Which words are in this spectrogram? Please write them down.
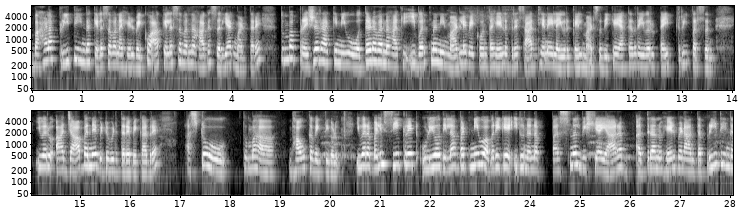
ಬಹಳ ಪ್ರೀತಿಯಿಂದ ಕೆಲಸವನ್ನು ಹೇಳಬೇಕು. ಆ ಕೆಲಸವನ್ನು ಆಗ ಸರಿಯಾಗಿ ಮಾಡ್ತಾರೆ. ತುಂಬ ಪ್ರೆಷರ್ ಹಾಕಿ ನೀವು ಒತ್ತಡವನ್ನು ಹಾಕಿ ಈ ವರ್ಕ್ನ ನೀನು ಮಾಡಲೇಬೇಕು ಅಂತ ಹೇಳಿದ್ರೆ ಸಾಧ್ಯನೇ ಇಲ್ಲ ಇವರ ಕೈಲಿ ಮಾಡಿಸೋದಕ್ಕೆ. ಯಾಕಂದರೆ ಇವರು ಟೈಪ್ ತ್ರೀ ಪರ್ಸನ್ ಇವರು ಆ ಜಾಬನ್ನೇ ಬಿಟ್ಟು ಬಿಡ್ತಾರೆ ಬೇಕಾದರೆ. ಅಷ್ಟು ತುಂಬ ಭಾವುಕ ವ್ಯಕ್ತಿಗಳು. ಇವರ ಬಳಿ ಸೀಕ್ರೆಟ್ ಉಳಿಯೋದಿಲ್ಲ ಬಟ್ ನೀವು ಅವರಿಗೆ ಇದು ನನ್ನ ಪರ್ಸ್ನಲ್ ವಿಷಯ ಯಾರ ಹತ್ರನೂ ಹೇಳಬೇಡ ಅಂತ ಪ್ರೀತಿಯಿಂದ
